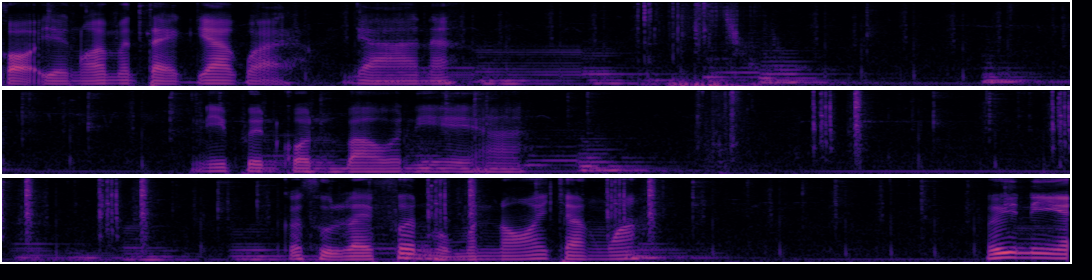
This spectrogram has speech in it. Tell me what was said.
เกาะอย่างน้อยมันแตกยากกว่ายานะ นี่ปืนกลเบา นี่เออากระสุนไรเฟิลผมมันน้อยจังวะ เฮ้ย นี่ไง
